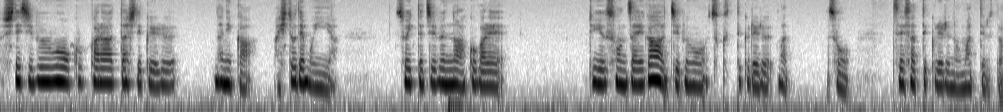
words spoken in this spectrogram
そして自分をここから出してくれる何か、まあ、人でもいいや。そういった自分の憧れっていう存在が自分を作ってくれる、ま、そう連れ去ってくれるのを待ってると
